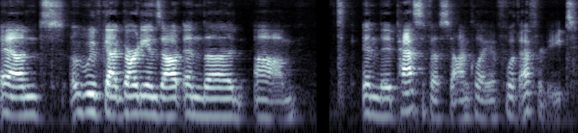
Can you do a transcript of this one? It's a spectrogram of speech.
and we've got guardians out in the um in the pacifist enclave with Ephrodite.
